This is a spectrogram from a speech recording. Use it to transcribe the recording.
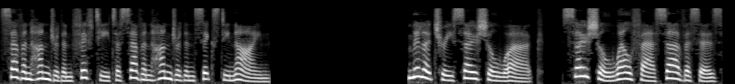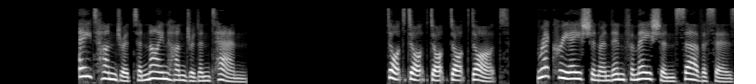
750 to 769 Military social work social welfare services 800 to 910 dot dot dot dot dot. Recreation and information services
